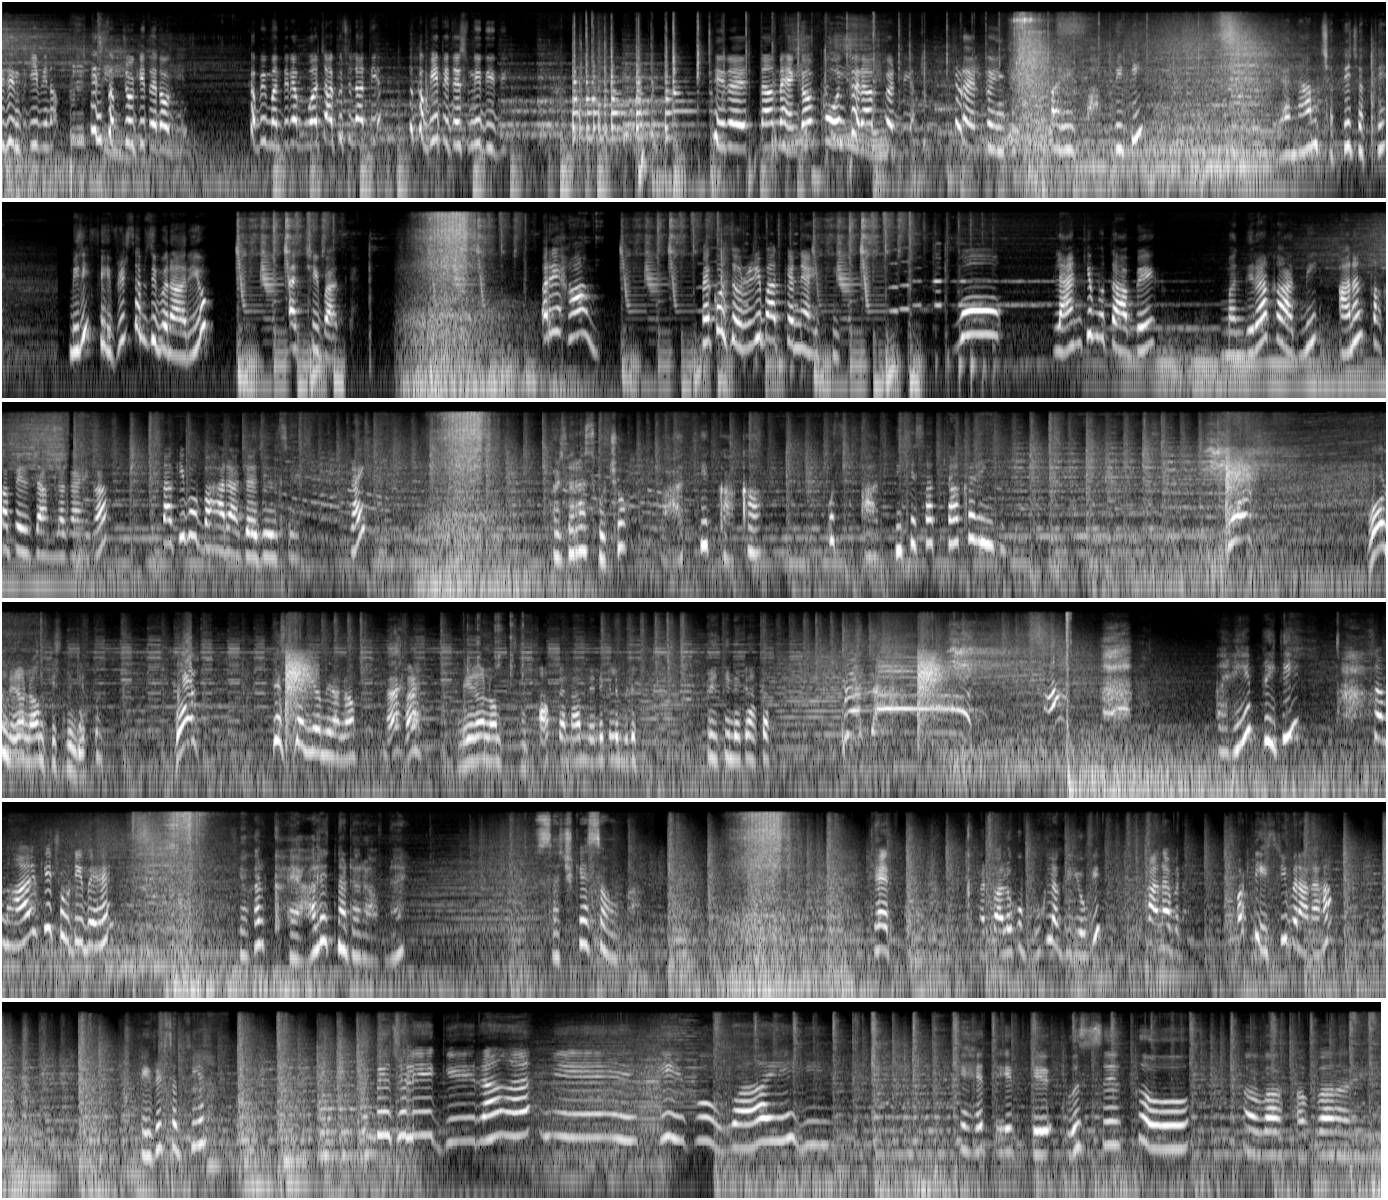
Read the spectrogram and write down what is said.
मेरी ज़िंदगी भी ना इन सब्जियों की तरह होगी। कभी मंदिरा बुआ चाकू चलाती है तो कभी ये तेजस्विनी दीदी। मेरा इतना महँगा फ़ोन खराब कर दिया अरे वाह प्रीति मेरा नाम चपते चपते मेरी फेवरेट सब्ज़ी बना रही हो। अच्छी बात है। अरे हाँ मैं कुछ ज़रूरी बात करने आई थी। वो प्लान के मुताबिक मंदिरा का आदमी आनंद काका पे इल्ज़ाम लगाएगा। ताकि वो बाहर आ जाए जेल से राइट पर जरा सोचो बाद में काका उस आदमी के साथ क्या करेंगे? बोल। बोल मेरा नाम किसने दिया बोल। किसने लिया मेरा नाम? है? है? मेरा नाम आपका नाम लेने के लिए मुझे प्रीति ने कहा था। अरे प्रीति संभाल के छोटी बहन। ये अगर ख्याल इतना डरावना है, सच कैसा होगा? खैर घर वालों को भूख लग रही होगी, खाना बना और टेस्टी बनाना हाँ? फेवरेट सब्ज़ी है ना? बिजली गिराने की वो आई कहते थे उसको, हवा हवाई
